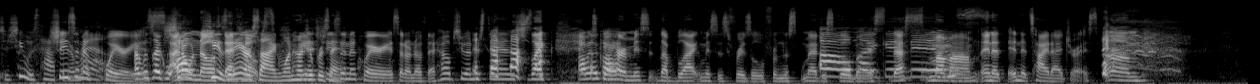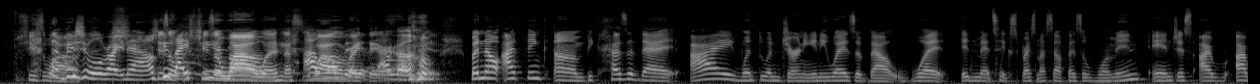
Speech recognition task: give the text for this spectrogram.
So she was happy. She's an Aquarius. I was like, I oh, don't know she's if an air helps. sign, 100%. Yeah, she's an Aquarius. I don't know if that helps you understand. She's like, I always call her Miss, the Black Mrs. Frizzle from the Magic Oh, School my Bus. That's my mom in a, in a tie dye dress. Um, she's wild. the visual right now. She's 'cause I a, see she's your a wild mom. one. That's I wild love right it. there. I love Um, it. But no, I think um, because of that, I went through a journey anyways about what it meant to express myself as a woman, and just I, I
